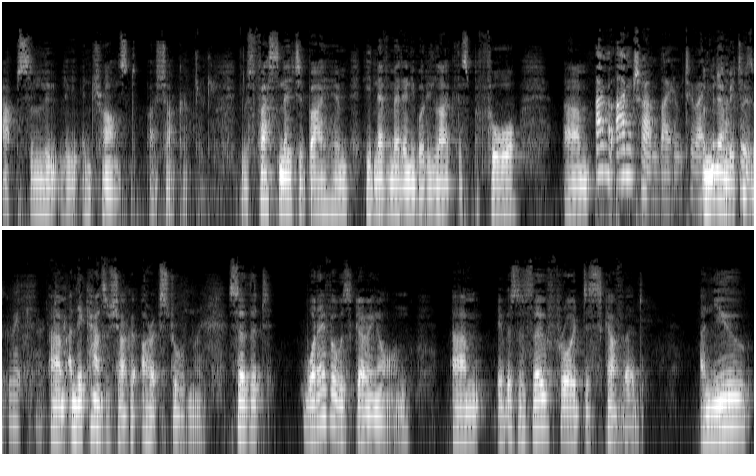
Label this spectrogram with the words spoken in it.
absolutely entranced by Charcot. Okay. He was fascinated by him. He'd never met anybody like this before. Um, I'm, I'm charmed by him too. I no, me too. Um, and the accounts of Charcot are extraordinary. So that whatever was going on, um, it was as though Freud discovered a new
